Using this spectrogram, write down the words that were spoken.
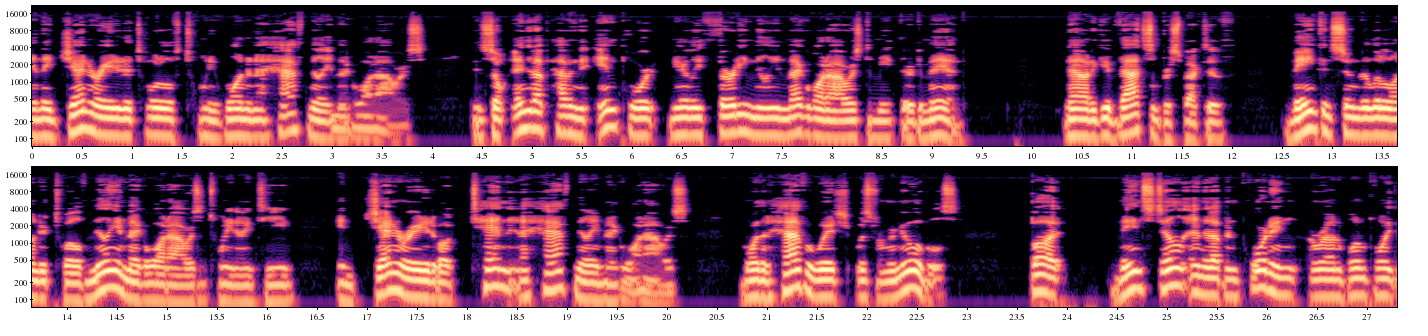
and they generated a total of 21.5 million megawatt hours, and so ended up having to import nearly 30 million megawatt hours to meet their demand. Now, to give that some perspective, Maine consumed a little under 12 million megawatt hours in 2019 and generated about 10.5 million megawatt hours, more than half of which was from renewables. But Maine still ended up importing around 1.2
